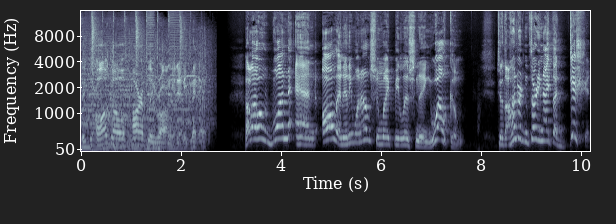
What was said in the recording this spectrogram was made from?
could all go horribly wrong at any minute. Hello, one and all, and anyone else who might be listening. Welcome to the 139th edition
